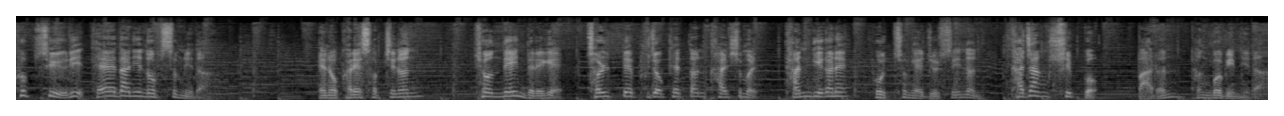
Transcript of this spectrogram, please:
흡수율이 대단히 높습니다. 에노칼의 섭취는 현대인들에게 절대 부족했던 칼슘을 단기간에 보충해 줄 수 있는 가장 쉽고 빠른 방법입니다.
